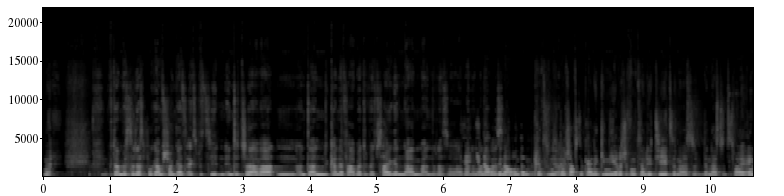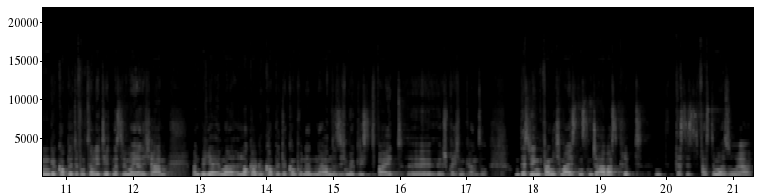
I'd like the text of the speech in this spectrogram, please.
da müsste das Programm schon ganz explizit einen Integer erwarten und dann kann der verarbeitet werden. Zeige einen Namen an oder so. Aber genau, genau. Und dann kannst du nicht, ja. dann schaffst du keine generische Funktionalität, sondern hast du, dann hast du zwei eng gekoppelte Funktionalitäten. Das will man ja nicht haben. Man will ja immer locker gekoppelte Komponenten haben, dass ich möglichst weit äh, sprechen kann. So. Und deswegen fange ich meistens ein JavaScript. Das ist fast immer so, ja.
